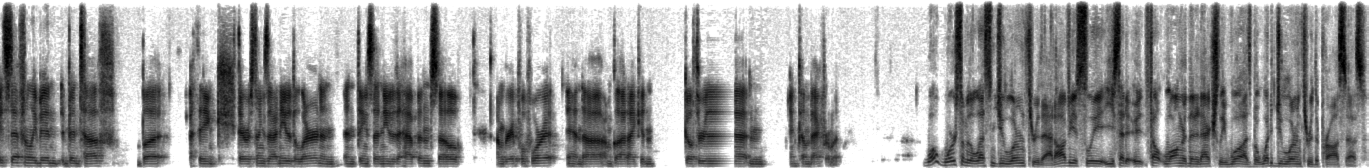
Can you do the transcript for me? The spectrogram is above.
it's definitely been been tough, but I think there was things that I needed to learn and and things that needed to happen. So I'm grateful for it, and uh, I'm glad I can go through that and and come back from it. What were some of the lessons you learned through that? Obviously, you said it felt longer than it actually was, but what did you learn through the process?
